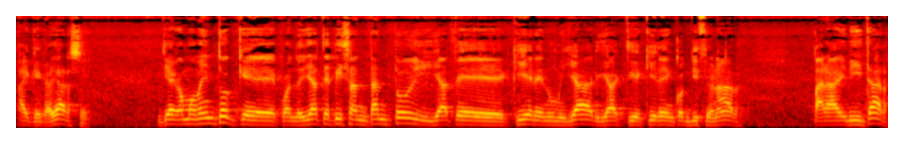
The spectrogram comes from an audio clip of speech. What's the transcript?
hay que callarse. Llega un momento que cuando ya te pisan tanto y ya te quieren humillar, ya te quieren condicionar para evitar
